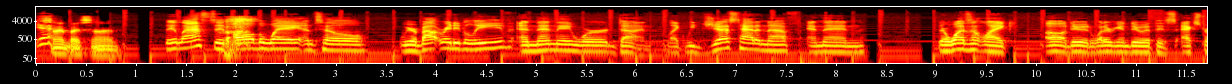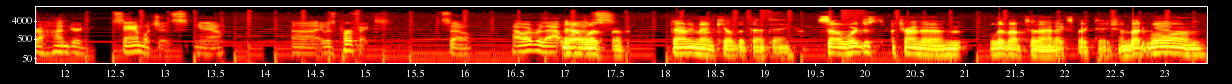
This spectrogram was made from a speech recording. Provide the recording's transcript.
Yeah. side by side. they lasted all the way until we were about ready to leave and then they were done like we just had enough and then there wasn't like, oh, dude, what are we gonna do with this extra hundred sandwiches? You know, uh, it was perfect. So, however that That was, was perfect. Dappy Man killed it that day. So we're just trying to live up to that expectation. But we'll Yeah. um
